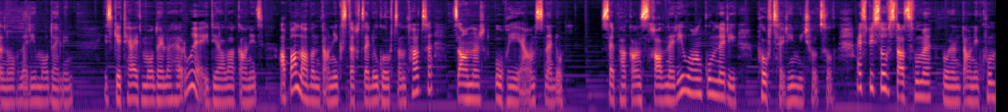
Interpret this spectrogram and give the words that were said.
ծնողների մոդելին։ Իսկ եթե այդ մոդելը հեռու է իդեալականից, ապա լավ ընտանիք ստեղծելու գործընթացը ծանր ուղի է անցնելու սեփական սխալների ու անկումների փորձերի միջոցով։ Այսպիսով ստացվում է, որ ընտանիքում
